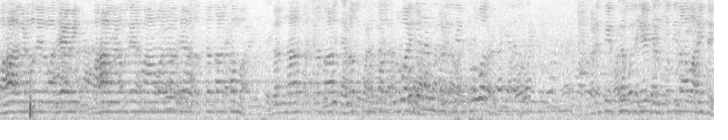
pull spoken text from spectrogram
महागणपती महागणपते सत्यता गंधा सत्यता ते फुल आणि ते हे गणपतीला व्हायचंय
